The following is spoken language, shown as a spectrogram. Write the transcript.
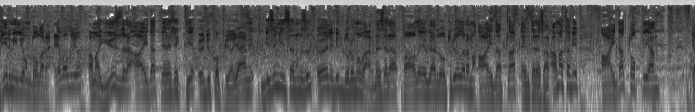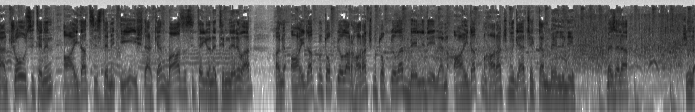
1 milyon dolara ev alıyor ama 100 lira aidat verecek diye ödü kopuyor. Yani bizim insanımızın öyle bir durumu var. Mesela pahalı evlerde oturuyorlar ama aidatlar enteresan. Ama tabii aidat toplayan yani çoğu sitenin aidat sistemi iyi işlerken bazı site yönetimleri var. Hani aidat mı topluyorlar, haraç mı topluyorlar belli değil. Yani aidat mı, haraç mı gerçekten belli değil. Mesela Şimdi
